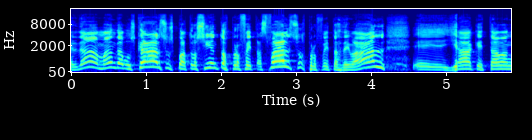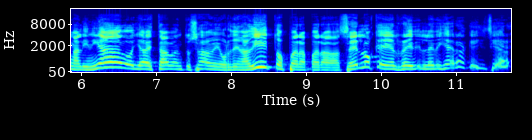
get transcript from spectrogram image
¿verdad? Manda a buscar sus 400 profetas falsos, profetas de Baal, eh, ya que estaban alineados, ya estaban, tú sabes, ordenaditos para, para hacer lo que el rey le dijera que hiciera,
